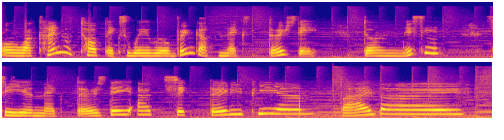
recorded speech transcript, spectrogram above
or what kind of topics we will bring up next Thursday. Don't miss it. See you next Thursday at 6:30 p.m. Bye bye.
